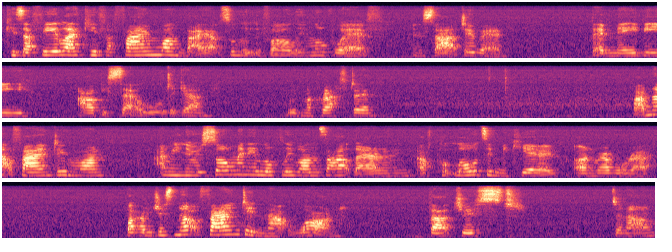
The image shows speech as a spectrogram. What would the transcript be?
because I feel like if I find one that I absolutely fall in love with and start doing, then maybe I'll be settled again with my crafting. But I'm not finding one. I mean, there are so many lovely ones out there, and I've put loads in my queue on Ravelry. But I'm just not finding that one that just, don't know,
